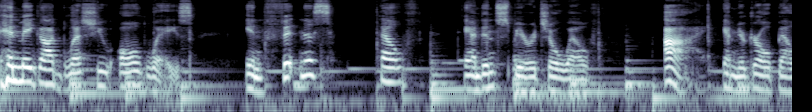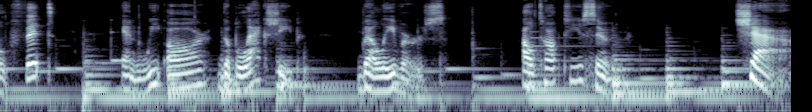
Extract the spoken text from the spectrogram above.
and may God bless you always in fitness, health, and in spiritual wealth. I am your girl Belle Fit, and we are the Black Sheep Believers. I'll talk to you soon. Ciao.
